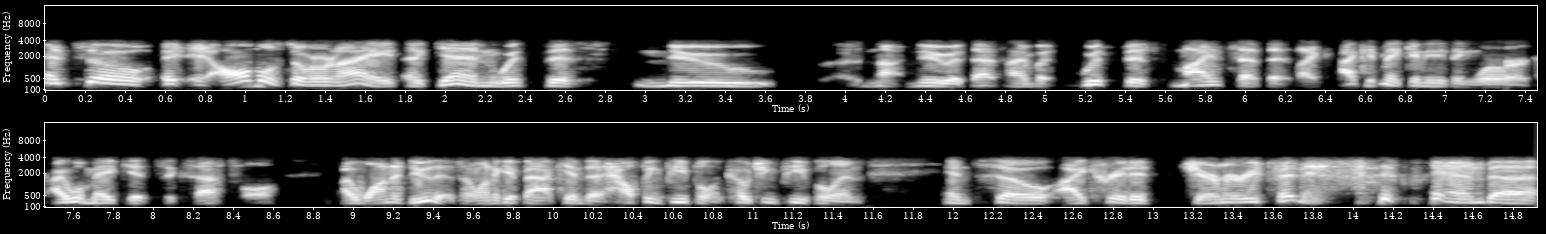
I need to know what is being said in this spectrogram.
and so it, it, almost overnight, again, with this new, uh, not new at that time, but with this mindset that like, I could make anything work. I will make it successful. I want to do this. I want to get back into helping people and coaching people. And, and so I created Jeremy Reed Fitness and, uh,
